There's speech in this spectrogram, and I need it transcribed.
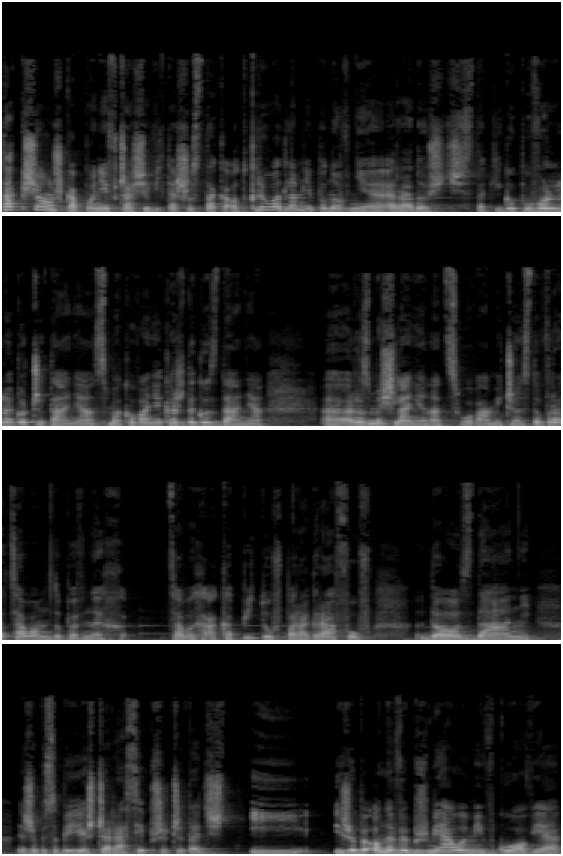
Ta książka, Ponie w czasie Wita Szostaka, odkryła dla mnie ponownie radość z takiego powolnego czytania, smakowania każdego zdania, e, rozmyślania nad słowami. Często wracałam do pewnych całych akapitów, paragrafów, do zdań, żeby sobie jeszcze raz je przeczytać i, i żeby one wybrzmiały mi w głowie,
